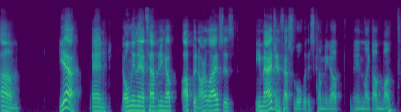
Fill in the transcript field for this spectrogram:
Um, yeah, and the only thing that's happening up up in our lives is Imagine Festival is coming up in like a month.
